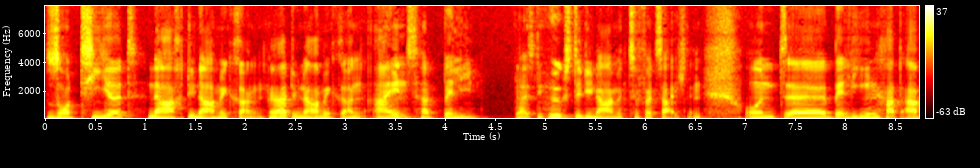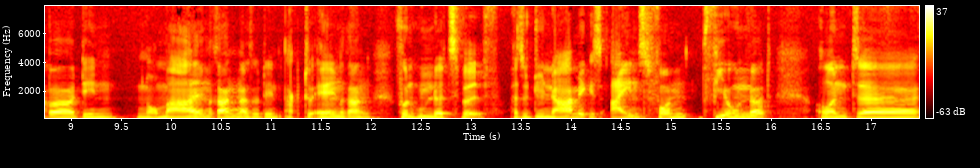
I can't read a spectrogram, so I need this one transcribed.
sortiert nach Dynamikrang. Ja, Dynamikrang 1 hat Berlin. Da ist die höchste Dynamik zu verzeichnen. Und äh, Berlin hat aber den normalen Rang, also den aktuellen Rang von 112. Also Dynamik ist 1 von 400 und äh,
